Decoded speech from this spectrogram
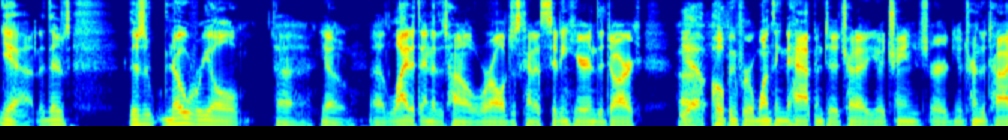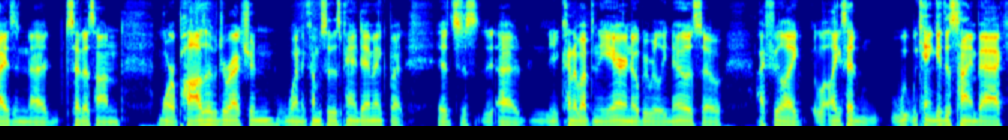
Yeah, there's there's no real uh, you know uh, light at the end of the tunnel. We're all just kind of sitting here in the dark, uh, yeah. hoping for one thing to happen to try to you know change or you know turn the tides and uh, set us on more positive direction when it comes to this pandemic. But it's just uh, kind of up in the air, and nobody really knows. So I feel like, like I said, we, we can't get this time back,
